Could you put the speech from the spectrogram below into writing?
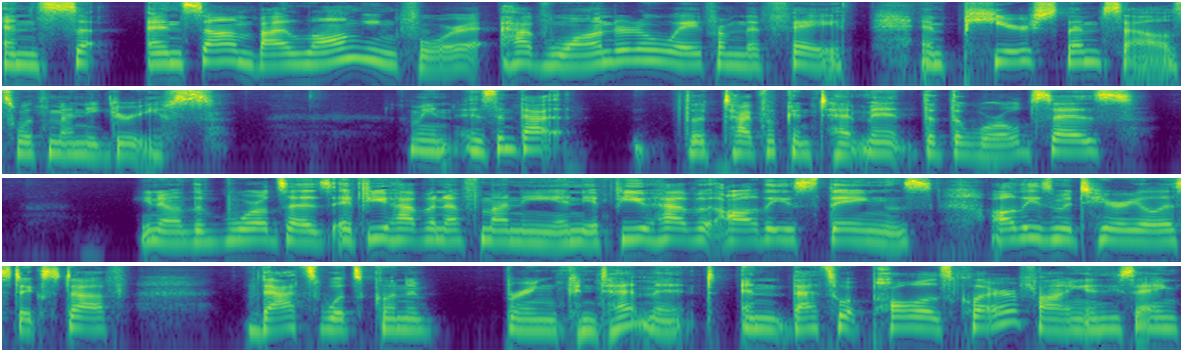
and so, and some, by longing for it, have wandered away from the faith and pierced themselves with many griefs. I mean, isn't that the type of contentment that the world says you know, the world says if you have enough money and if you have all these things, all these materialistic stuff, that's what's going to bring contentment. And that's what Paul is clarifying. And he's saying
